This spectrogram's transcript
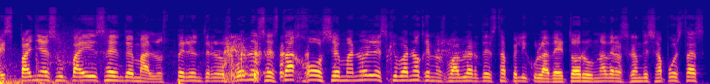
España es un país eh, de malos, pero entre los buenos está José Manuel Escribano, que nos va a hablar de esta película de Toro, una de las grandes apuestas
